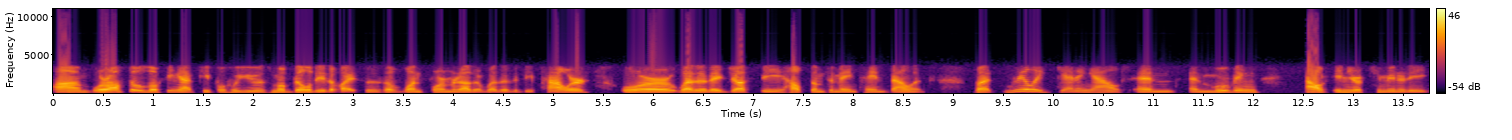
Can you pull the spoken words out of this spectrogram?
Um, we're also looking at people who use mobility devices of one form or another, whether they be powered or whether they just be help them to maintain balance. But really getting out and, and moving out in your community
